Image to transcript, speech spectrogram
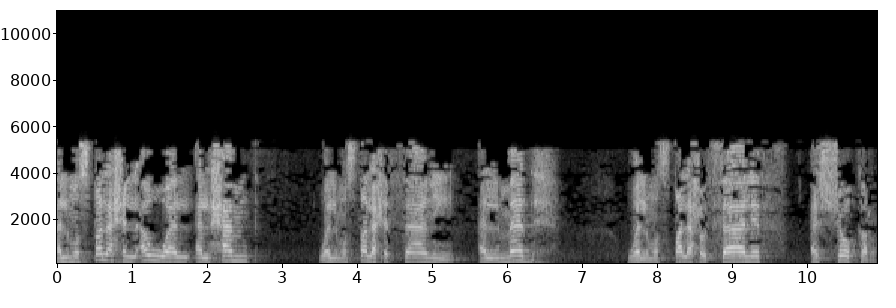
المصطلح الأول الحمد والمصطلح الثاني المدح والمصطلح الثالث الشكر.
